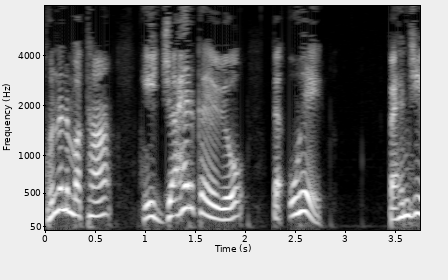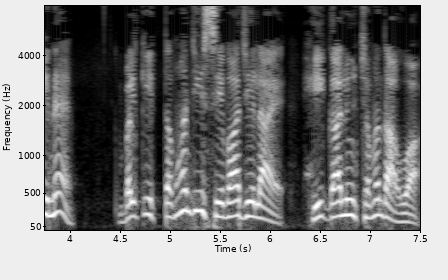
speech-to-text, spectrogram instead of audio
હનન મથા ઈ જાહેર કયો તો ઓહે પંજી ન બલકી તવાજી સેવાજે લાય હી ગાલ્યું ચવંદા હુઆ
